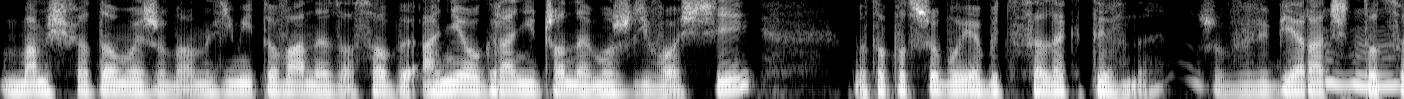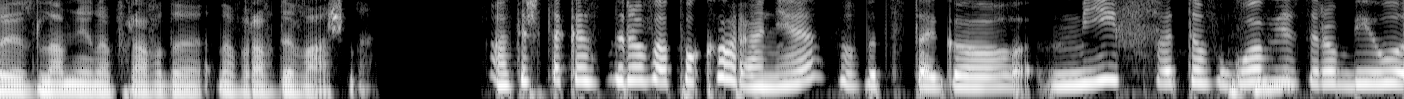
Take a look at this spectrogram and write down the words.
mam świadomość, że mam limitowane zasoby, a nieograniczone możliwości, no to potrzebuję być selektywny, żeby wybierać mhm. to, co jest dla mnie naprawdę, naprawdę ważne. Ale też taka zdrowa pokora, nie? Wobec tego mif to w głowie mhm. zrobił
